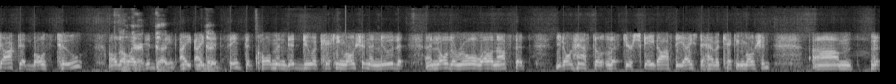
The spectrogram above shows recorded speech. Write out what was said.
shocked at both too. Although I did good, think I, I did think that Coleman did do a kicking motion and knew that and know the rule well enough that you don't have to lift your skate off the ice to have a kicking motion. Um, the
